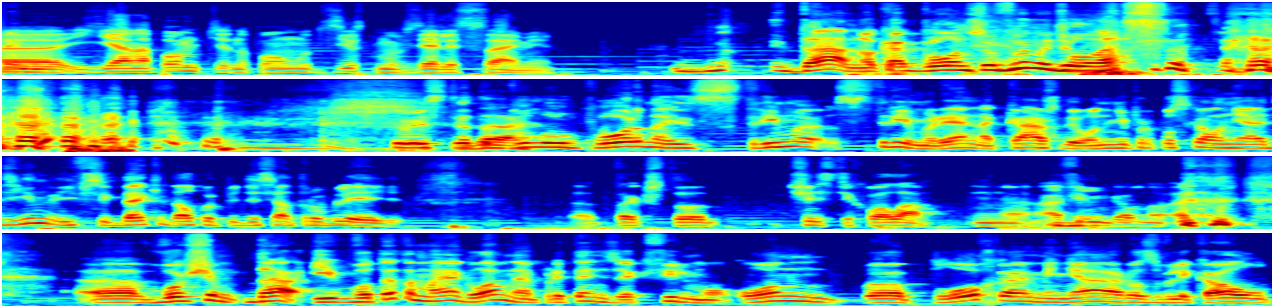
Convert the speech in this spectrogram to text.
Э, времени. Я напомню тебе, но, по-моему, Дзифт мы взяли сами. Да, но как бы он же вынудил нас. То есть это Да. было упорно из стрима, стрим, реально каждый, он не пропускал ни один и всегда кидал по 50 рублей. Э, Так что честь и хвала, М, а фильм говно. Э, В общем, да, и вот это моя главная претензия к фильму. Он э, плохо меня развлекал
